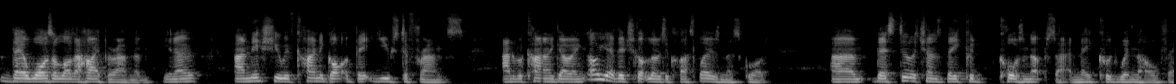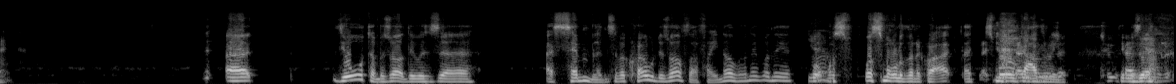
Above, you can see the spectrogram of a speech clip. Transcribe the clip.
there was a lot of hype around them, you know. And this year we've kind of got a bit used to France, and we're kind of going, oh yeah, they've just got loads of class players in their squad um, there's still a chance they could cause an upset and they could win the whole thing. Uh, the autumn as well. There was a, a semblance of a crowd as well for that final. When they, when they Yeah. what was was smaller than a crowd, a, a small gathering. was it? It was 2000, a- was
